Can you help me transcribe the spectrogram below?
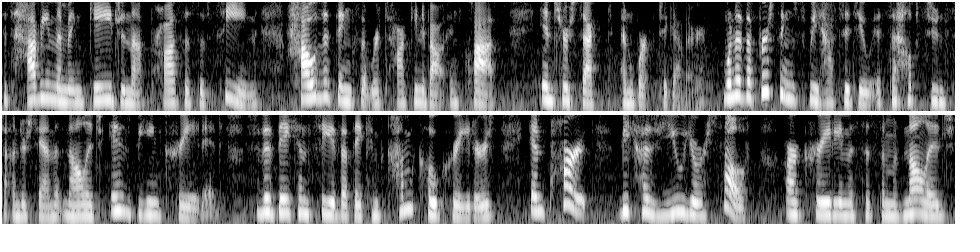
is having them engage in that process of seeing how the things that we're talking about in class intersect and work together. One of the first things we have to do is to help students to understand that knowledge is being created so that they can see that they can become co creators in part because you yourself are creating the system of knowledge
